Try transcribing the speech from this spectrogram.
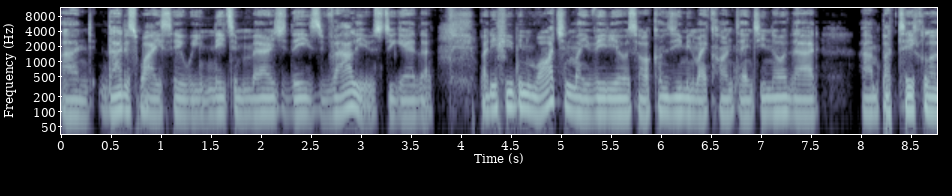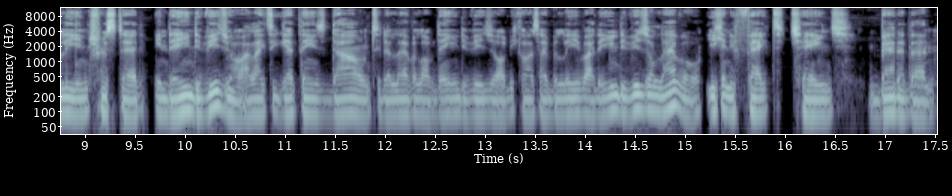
And that is why I say we need to merge these values together. But if you've been watching my videos or consuming my content, you know that I'm particularly interested in the individual. I like to get things down to the level of the individual because I believe at the individual level, you can effect change better than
